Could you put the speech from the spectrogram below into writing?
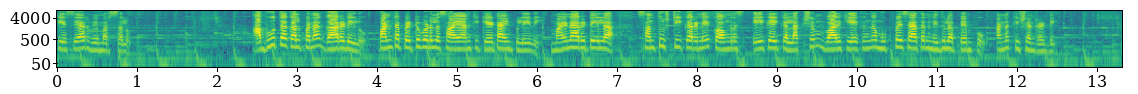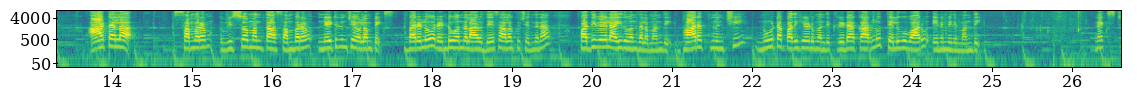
కేసీఆర్ విమర్శలు. అభూత కల్పన గారడీలు. పంట పెట్టుబడుల సాయానికి కేటాయింపులేవి. మైనారిటీల సంతుష్టీకరణే కాంగ్రెస్ ఏకైక లక్ష్యం. వారికి ఏకంగా ముప్పై శాతం నిధుల పెంపు అన్న కిషన్ రెడ్డి. ఆటల సమరం విశ్వమంతా సంబరం నేటి నుంచే ఒలింపిక్స్. బరిలో రెండు వందల ఆరు దేశాలకు చెందిన పదివేల ఐదు వందల మంది. భారత్ నుంచి నూట పదిహేడు మంది క్రీడాకారులు తెలుగువారు ఎనిమిది మంది. నెక్స్ట్.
